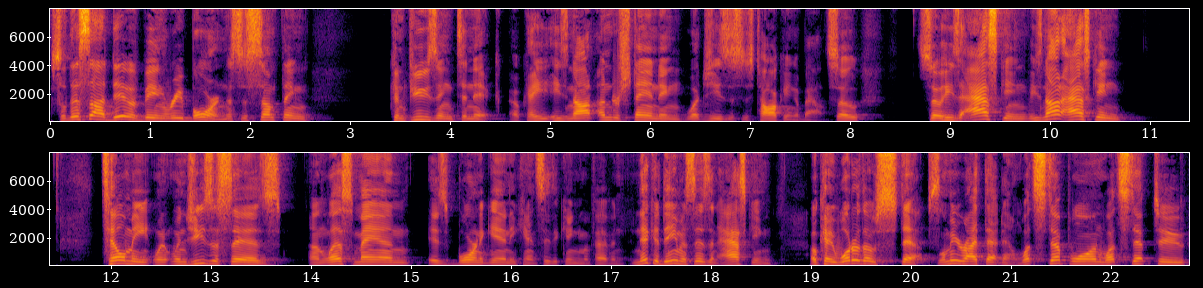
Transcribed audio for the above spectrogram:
So, this idea of being reborn, this is something confusing to Nick, okay? He's not understanding what Jesus is talking about. So, so he's asking, he's not asking, tell me, when, when Jesus says, unless man is born again, he can't see the kingdom of heaven. Nicodemus isn't asking, okay, what are those steps? Let me write that down. What's step one? What's step two?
